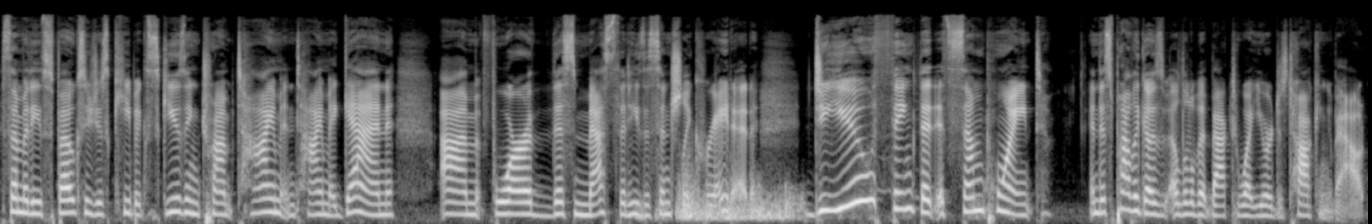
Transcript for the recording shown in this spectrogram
some of these folks who just keep excusing Trump time and time again um, for this mess that he's essentially created. Do you think that at some point, and this probably goes a little bit back to what you were just talking about,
